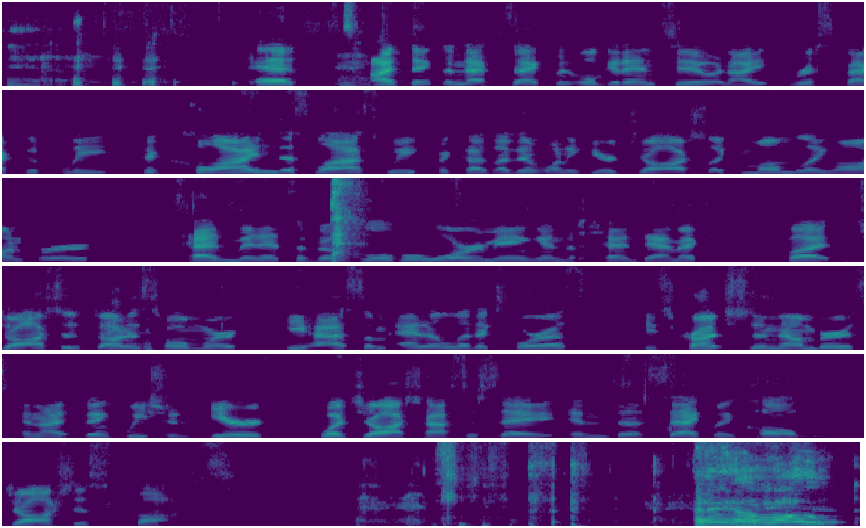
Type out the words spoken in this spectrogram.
Yeah. And I think the next segment we'll get into, and I respectfully declined this last week because I didn't want to hear Josh like mumbling on for 10 minutes about global warming and the pandemic. But Josh has done his homework. He has some analytics for us. He's crunched the numbers, and I think we should hear what Josh has to say in the segment called Josh's Thoughts. Hey, Oh, hello, shit.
